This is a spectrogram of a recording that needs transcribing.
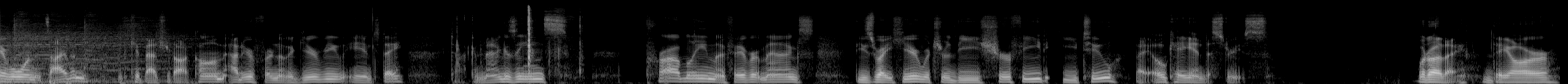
everyone, it's Ivan with kitbadger.com out here for another gear review and today talking magazines. Probably my favorite mags. These right here, which are the SureFeed E2 by Okay Industries. What are they? They are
